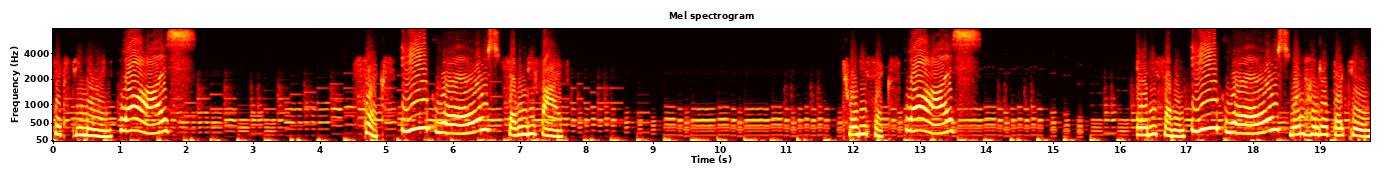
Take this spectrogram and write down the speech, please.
69 plus 6 equals 75 26 plus 87 equals 113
